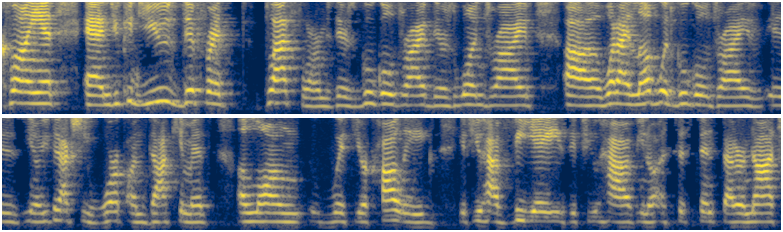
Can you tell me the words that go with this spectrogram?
client and you can use different platforms. There's google drive there's onedrive. Uh, what i love with google drive is you know you can actually work on documents along with your colleagues. If you have vas if you have you know assistants that are not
